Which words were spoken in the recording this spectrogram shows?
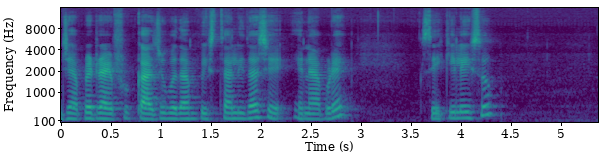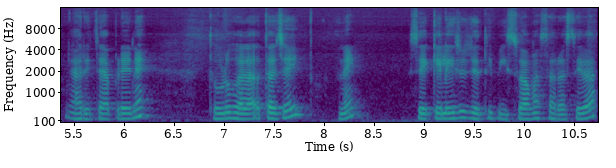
જે આપણે ડ્રાયફ્રૂટ કાજુ, બદામ પિસ્તા લીધા છે એને આપણે શેકી લઈશું. આ રીતે આપણે એને થોડું હલાવતા જઈ અને શેકી લઈશું જેથી પીસવામાં સરસ એવા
